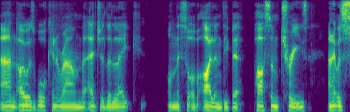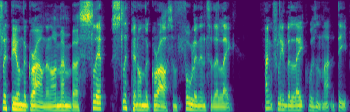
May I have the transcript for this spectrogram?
and I was walking around the edge of the lake on this sort of islandy bit past some trees, and it was slippy on the ground. And I remember slip slipping on the grass and falling into the lake. Thankfully, the lake wasn't that deep.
